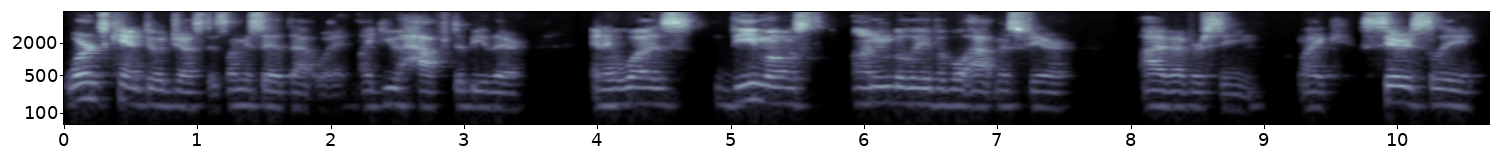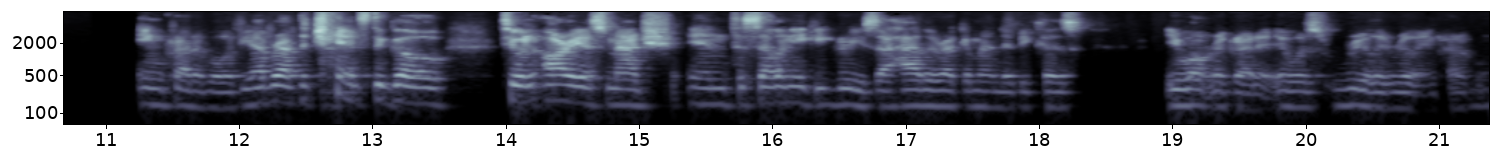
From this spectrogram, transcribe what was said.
words can't do it justice. Let me say it that way. Like you have to be there. And it was the most unbelievable atmosphere I've ever seen. Like seriously incredible. If you ever have the chance to go to an Aris match in Thessaloniki, Greece, I highly recommend it because you won't regret it. It was really, really incredible.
